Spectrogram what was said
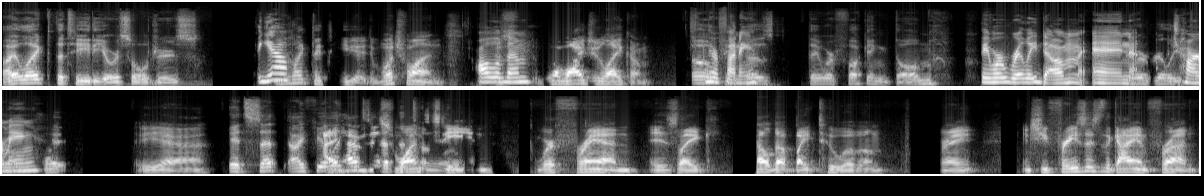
I liked the Tediore soldiers. yeah you like the T- which ones? all of them Well, why'd you like them? Oh, They're funny. because They were fucking dumb. they were really dumb and really charming. dumb. Yeah, it set. I feel I like have this one tone. scene where Fran is like held up by two of them, right? And she freezes the guy in front,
